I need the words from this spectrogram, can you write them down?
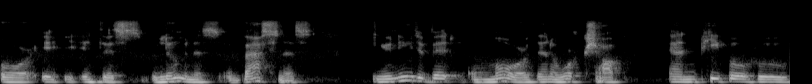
or in, in, this luminous vastness, you need a bit more than a workshop and people who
